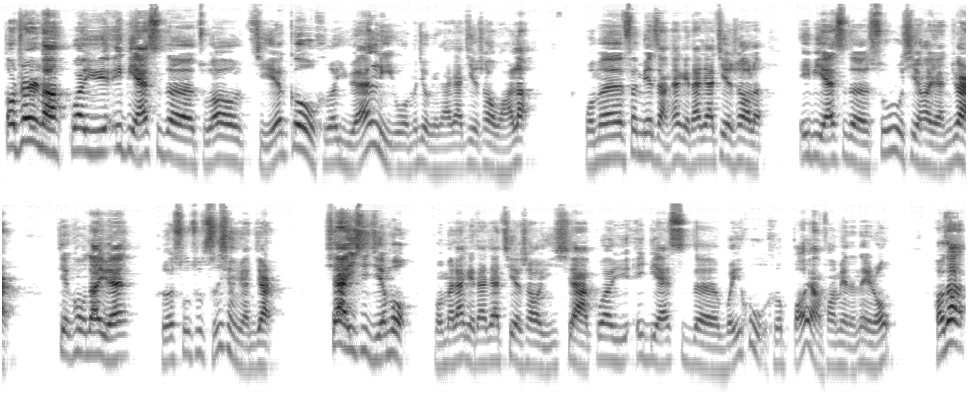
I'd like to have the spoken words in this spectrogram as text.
到这儿呢，关于 ABS 的主要结构和原理，我们就给大家介绍完了。我们分别展开给大家介绍了 ABS 的输入信号元件、电控单元和输出执行元件。下一期节目，我们来给大家介绍一下关于 ABS 的维护和保养方面的内容。好的，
